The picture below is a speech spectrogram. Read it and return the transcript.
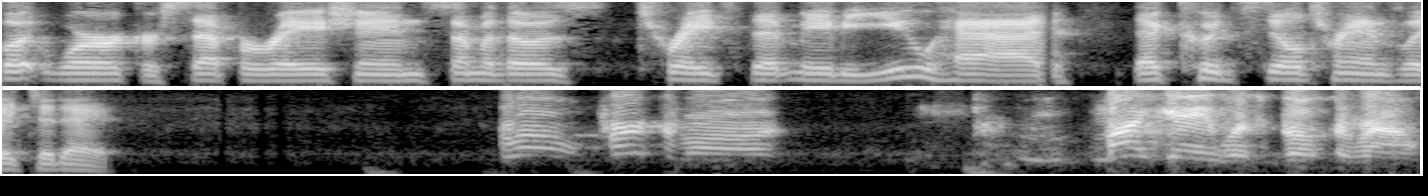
footwork or separation, some of those traits that maybe you had that could still translate today? First of all, my game was built around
